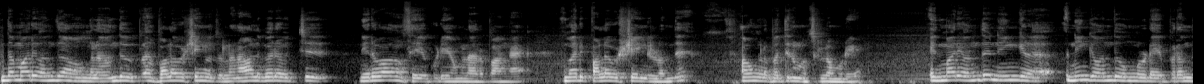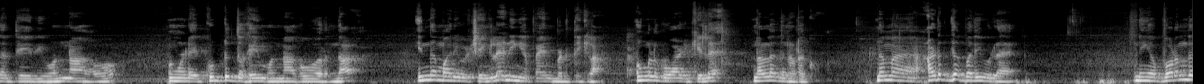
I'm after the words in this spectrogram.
இந்த மாதிரி வந்து அவங்கள வந்து ப- பல விஷயங்கள் சொல்லலாம் நாலு பேரை வச்சு நிர்வாகம் செய்யக்கூடியவங்களாக இருப்பாங்க. இது மாதிரி பல விஷயங்கள் வந்து அவங்கள பற்றி நம்ம சொல்ல முடியும். இது மாதிரி வந்து நீங்கள் நீங்கள் வந்து உங்களுடைய பிறந்த தேதி ஒன்றாகவோ உங்களுடைய கூட்டுத்தொகையும் ஒன்றாகவோ இருந்தால் இந்த மாதிரி விஷயங்களை நீங்கள் பயன்படுத்திக்கலாம். உங்களுக்கு வாழ்க்கையில் நல்லது நடக்கும். நம்ம அடுத்த பதிவில் நீங்கள் பிறந்த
